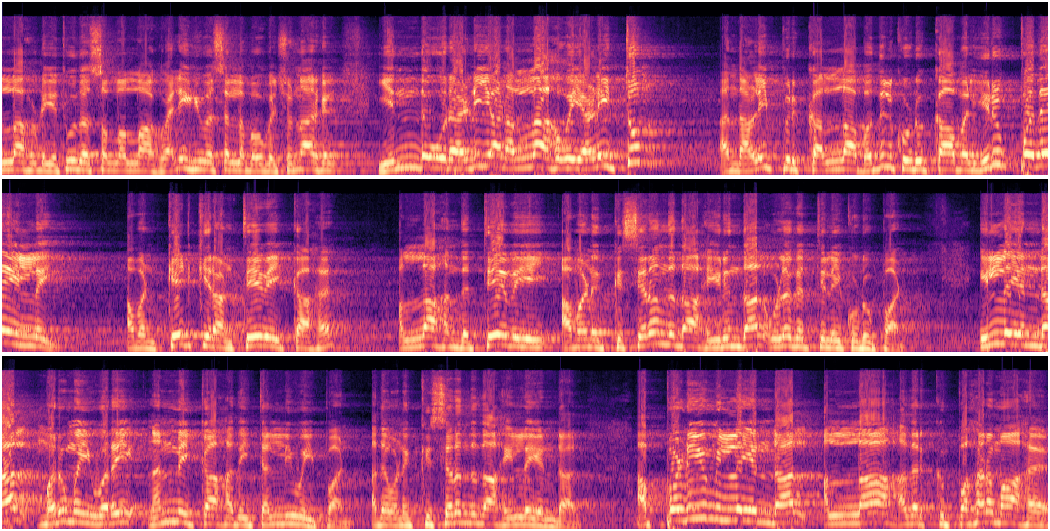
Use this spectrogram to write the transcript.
அல்லாஹுடைய தூத ஸல்லல்லாஹு அலைஹி வசல்லம் அவர்கள் சொன்னார்கள் எந்த ஒரு அடியான் அல்லாஹுவை அழைத்தும் அந்த அழைப்பிற்கு அல்லாஹ் பதில் கொடுக்காமல் இருப்பதே இல்லை. அவன் கேட்கிறான் தேவைக்காக. அல்லாஹ் அந்த தேவையை அவனுக்கு சிறந்ததாக இருந்தால் உலகத்திலே கொடுப்பான். இல்லை என்றால் மறுமை வரை நன்மைக்காக அதை தள்ளி வைப்பான். அது அவனுக்கு சிறந்ததாக இல்லை என்றால். அப்படியும் இல்லை என்றால் அல்லாஹ் அதற்கு பகரமாக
